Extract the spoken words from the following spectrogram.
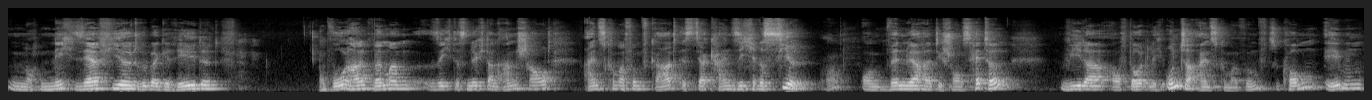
noch nicht sehr viel drüber geredet. Obwohl halt, wenn man sich das nüchtern anschaut, 1,5 Grad ist ja kein sicheres Ziel. Und wenn wir halt die Chance hätten, wieder auf deutlich unter 1,5 zu kommen, eben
